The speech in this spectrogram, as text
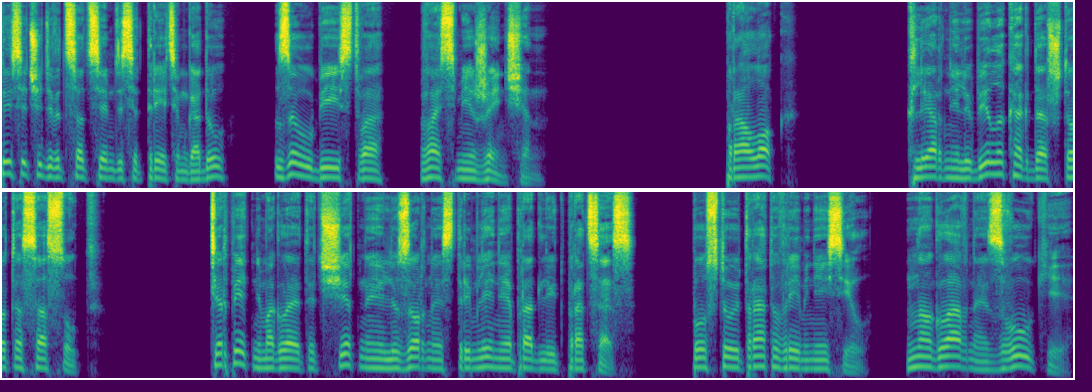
1973 году за убийство восьми женщин. Пролог. Клер не любила, когда что-то сосут. Терпеть не могла это тщетное иллюзорное стремление продлить процесс, пустую трату времени и сил. Но главное — звуки.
